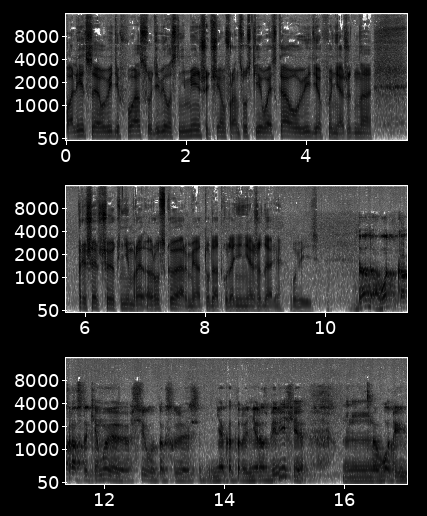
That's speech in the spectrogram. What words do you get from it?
полиция, увидев вас, удивилась не меньше, чем французские войска, увидев неожиданно пришедшую к ним русскую армию оттуда, откуда они не ожидали увидеть. Да-да, вот как раз-таки мы в силу, так сказать, некоторой неразберихи, вот, и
